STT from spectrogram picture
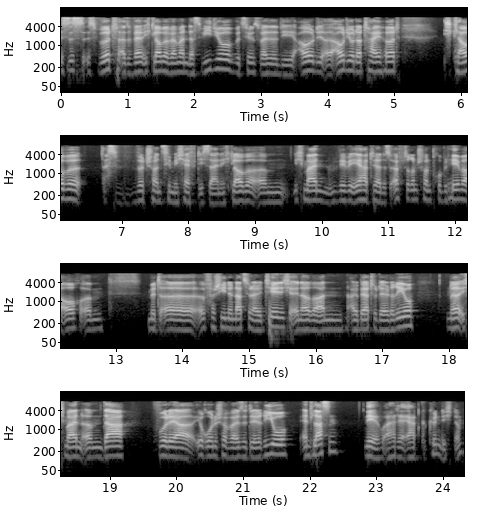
es ist, es wird, also wenn, ich glaube, wenn man das Video bzw. die Audio, äh, Audiodatei hört, ich glaube, das wird schon ziemlich heftig sein. Ich glaube, ähm, ich meine, WWE hatte ja des Öfteren schon Probleme auch ähm, mit äh, verschiedenen Nationalitäten. Ich erinnere an Alberto Del Rio. Ne? Ich meine, ähm, da wurde ja ironischerweise Del Rio entlassen. Nee, er hat, er hat gekündigt, ne?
